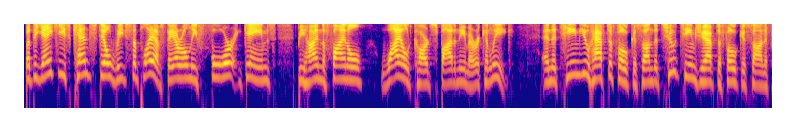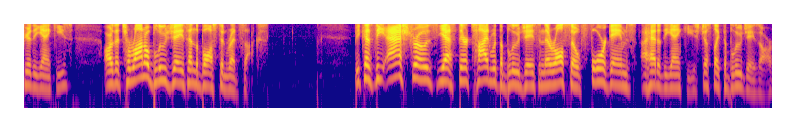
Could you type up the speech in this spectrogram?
But the Yankees can still reach the playoffs. They are only 4 games behind the final wild card spot in the American League. And the team you have to focus on, the two teams you have to focus on if you're the Yankees, are the Toronto Blue Jays and the Boston Red Sox. Because the Astros, yes, they're tied with the Blue Jays, and they're also four games ahead of the Yankees, just like the Blue Jays are.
